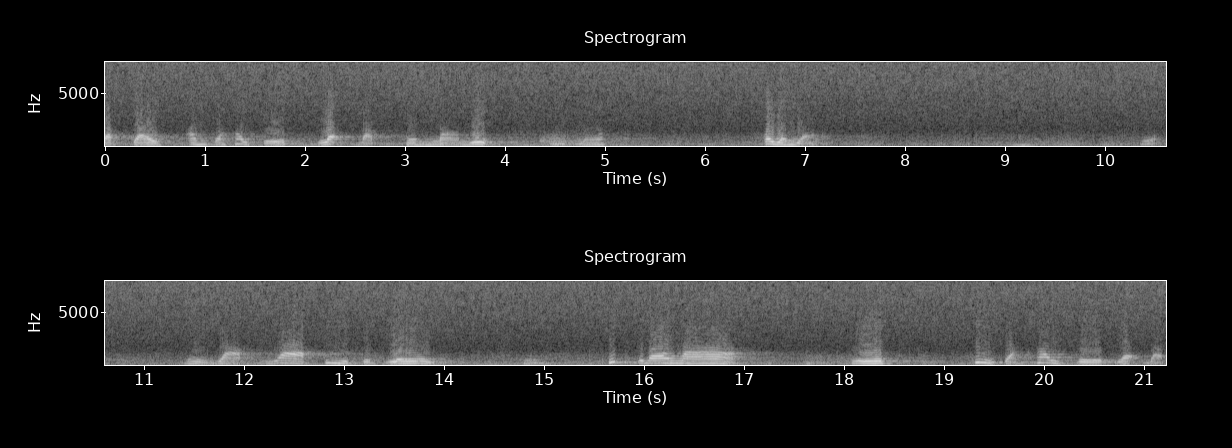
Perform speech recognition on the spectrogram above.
ปัจจัยอันจะให้เกิดและดับแห่งนามรูปนะก็ยังอยากเนี่ย นี่ยากยากที่สุดเลยพิจารณาเหตุที่จะให้เกิดและดับ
